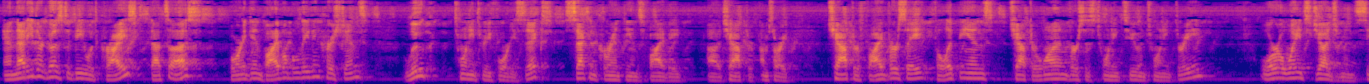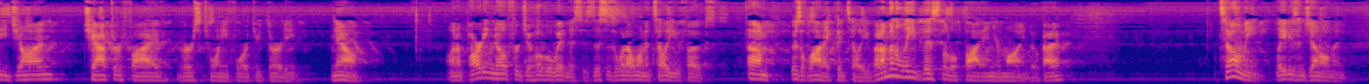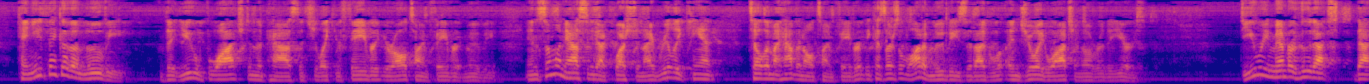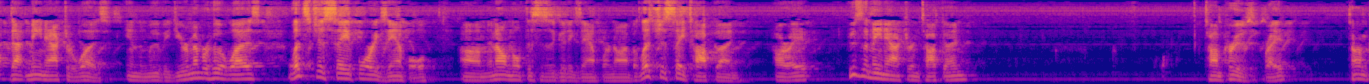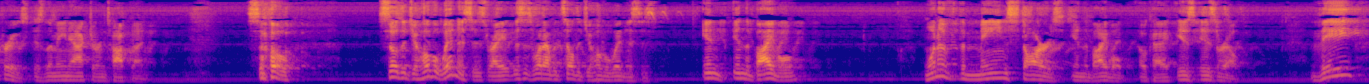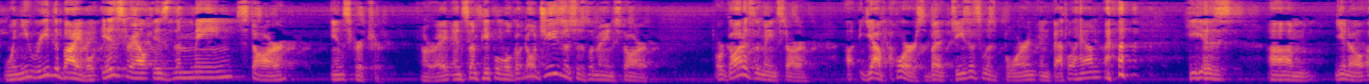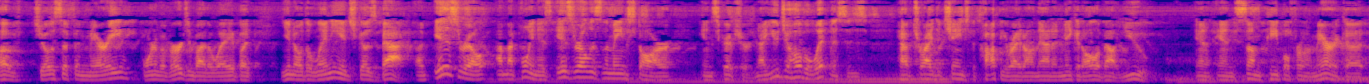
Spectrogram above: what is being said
And that either goes to be with Christ, that's us, born again Bible believing Christians, Luke 23, 46, 2 Corinthians 5, 8, uh, chapter, I'm sorry, chapter 5, verse 8, Philippians chapter 1, verses 22 and 23, or awaits judgment. See John chapter 5, verse 24 through 30. Now, on a parting note for Jehovah Witnesses, this is what I want to tell you folks. Um, there's a lot I could tell you, but I'm going to leave this little thought in your mind, okay? Tell me, ladies and gentlemen, can you think of a movie that you've watched in the past that's like your favorite, your all-time favorite movie? And someone asked me that question. I really can't tell them I have an all-time favorite because there's a lot of movies that I've enjoyed watching over the years. Do you remember who that, that, that main actor was in the movie? Do you remember who it was? Let's just say, for example, um, and I don't know if this is a good example or not, but let's just say Top Gun. All right. Who's the main actor in Top Gun? Tom Cruise, right? Tom Cruise is the main actor in Top Gun. So, so the Jehovah Witnesses, right? This is what I would tell the Jehovah Witnesses. In in the Bible, one of the main stars in the Bible, okay, is Israel. They, when you read the Bible, Israel is the main star in Scripture. All right? And some people will go, no, Jesus is the main star. Or God is the main star. Uh, yeah, of course, but Jesus was born in Bethlehem. he is, um, you know, of Joseph and Mary, born of a virgin, by the way, but, you know, the lineage goes back. Um, Israel, uh, my point is, Israel is the main star in Scripture. Now, you Jehovah Witnesses, have tried to change the copyright on that and make it all about you and, and some people from America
